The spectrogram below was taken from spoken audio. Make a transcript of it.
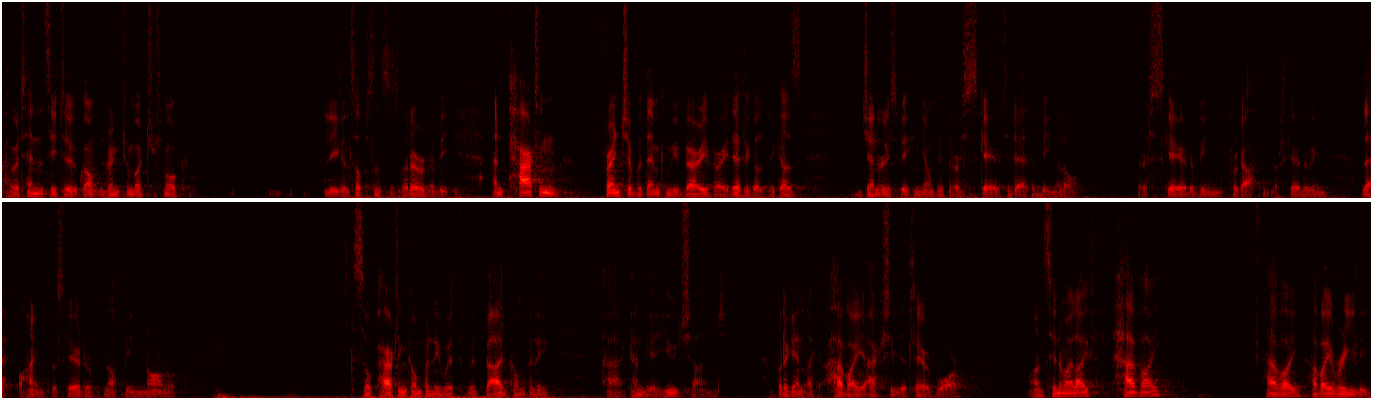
have a tendency to go out and drink too much or smoke illegal substances, whatever it may be. And parting friendship with them can be very, very difficult because, generally speaking, young people are scared to death of being alone. They're scared of being forgotten. They're scared of being left behind. They're scared of not being normal. So, parting company with, with bad company uh, can be a huge challenge. But again, like, have I actually declared war on sin in my life? Have I? Have I? Have I really?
